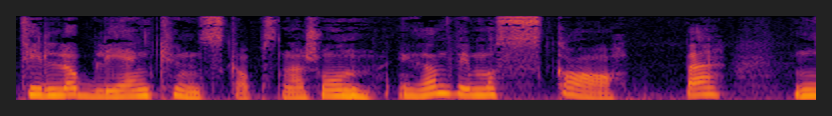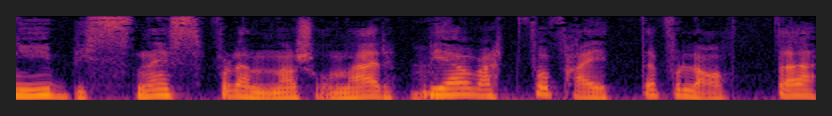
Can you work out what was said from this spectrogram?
til å bli en kunnskapsnasjon. Vi må skape ny business for denne nasjonen her. Vi har vært for feite, for late lite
